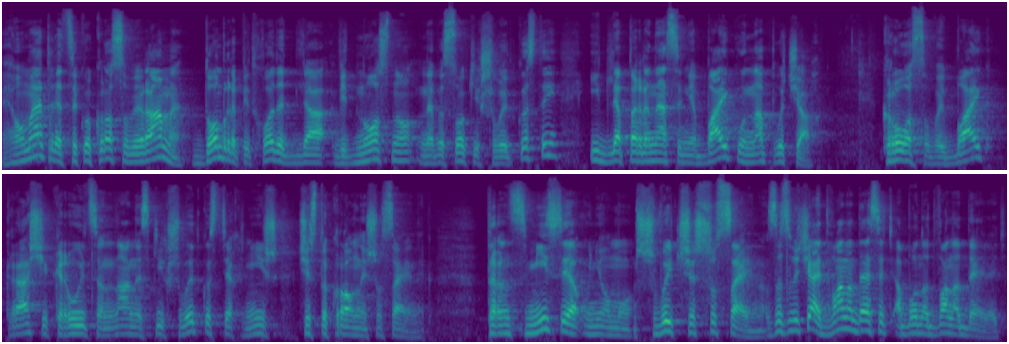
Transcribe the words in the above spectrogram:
Геометрія циклокросової рами добре підходить для відносно невисоких швидкостей і для перенесення байку на плечах. Кросовий байк краще керується на низьких швидкостях, ніж чистокровний шосейник. Трансмісія у ньому швидше шосейна, зазвичай 2 на 10 або на 2 на 9.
